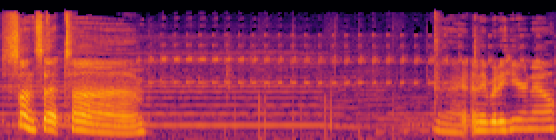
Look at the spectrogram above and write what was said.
Sunset time. Alright, anybody here now?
